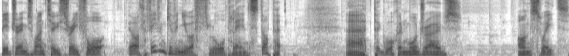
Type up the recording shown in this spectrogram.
Bedrooms one, two, three, four. Oh, they've even given you a floor plan. Stop it. Uh, big walk in wardrobes, en suites,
